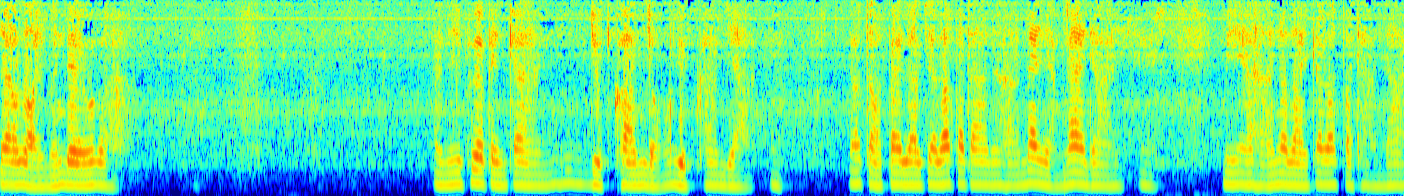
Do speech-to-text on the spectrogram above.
จะอร่อยเหมือนเดิมหรือเปล่าอันนี้เพื่อเป็นการหยุดความหลง หยุดความอยาก แล้วต่อไปเราจะรับประทานอาหารได้อย่างง่ายดายมีอาหารอะไรก็รับประทานได้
